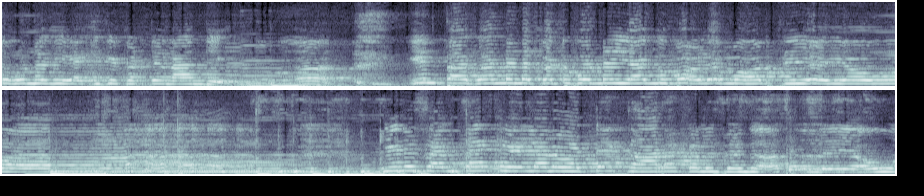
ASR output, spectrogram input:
ತಗೊಂಡೋಗಿ ಯಾಕಿಗೆ ಕಟ್ಟೆ ನಾಂದಿ ಇಂಥ ಗಂಡನ ಕಟ್ಟಿಕೊಂಡ್ರೆ ಹೆಂಗ್ ಬಾಳೆ ಮಾಡ್ತೀಯ ಯವ್ವ? ನಿನ್ನ ಸಂತ ಕೇಳ ಹೊಟ್ಟೆ ಖಾರ ಕಲಿಸಂಗ ಯವ್ವ.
